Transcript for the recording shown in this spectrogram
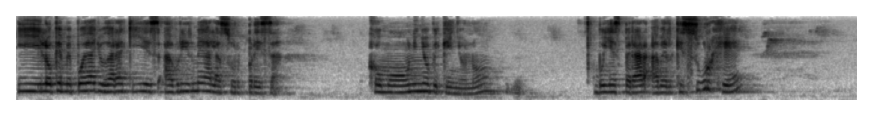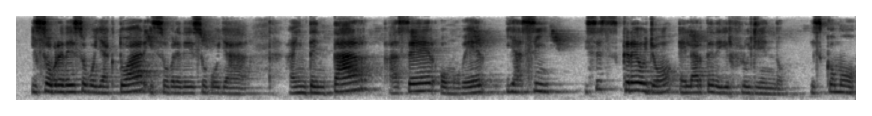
y lo que me puede ayudar aquí es abrirme a la sorpresa, como un niño pequeño, ¿no? Voy a esperar a ver qué surge y sobre eso voy a actuar y sobre eso voy a, a intentar hacer o mover y así ese es, creo yo, el arte de ir fluyendo. Es como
